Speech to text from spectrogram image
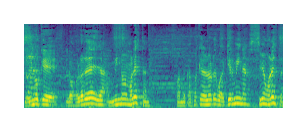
Lo mismo que los olores de ella a mí no me molestan. Cuando capaz que el olor de cualquier mina sí me molesta.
